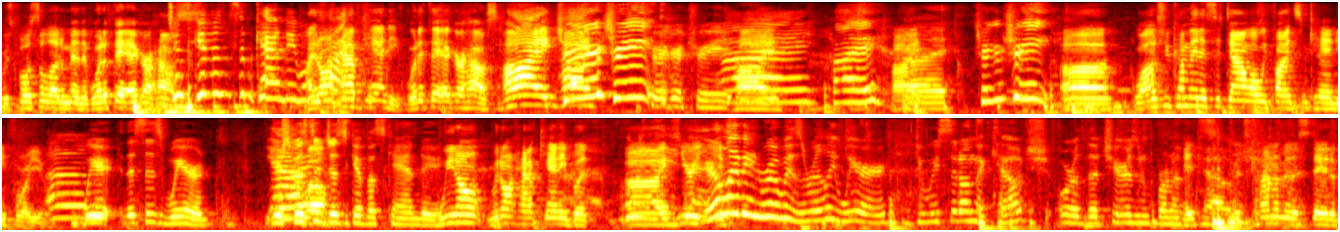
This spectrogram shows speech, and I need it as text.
We're supposed to let them in. What if they egg our house? Just give him some candy. We'll I don't fine. have candy. What if they egg our house? Hi. Trick Hi. or treat! Trick or treat. Hi. Hi. Hi. Trick or treat! Uh, why don't you come in and sit down while we find some candy for you? Um, Weird. This is weird. Yeah. You're supposed Well- to just give us candy. We don't we don't have candy, but uh, here Your if- living room is really weird. Do we sit on the couch or the chairs in front of the It's couch? it's kind of in a state of,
